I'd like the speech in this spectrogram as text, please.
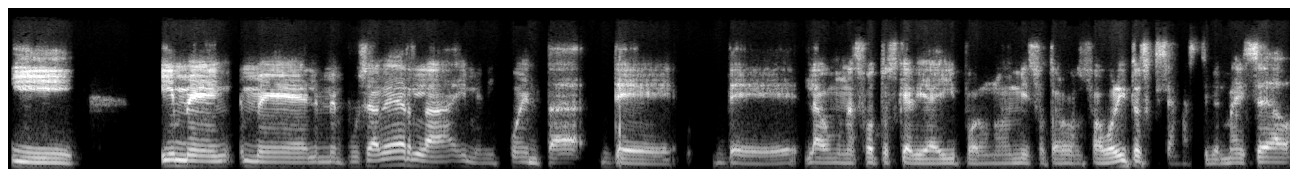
Y y me, me, me, puse a verla y me di cuenta de, de la, unas fotos que había ahí por uno de mis fotógrafos favoritos, que se llama Steven Meisel.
